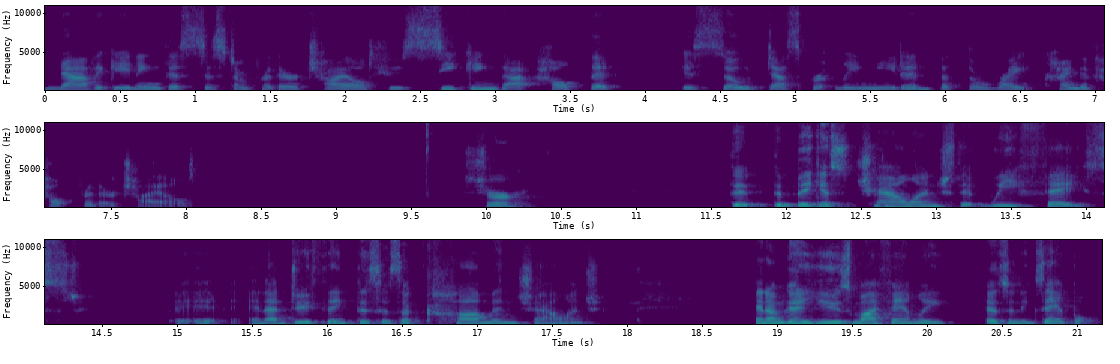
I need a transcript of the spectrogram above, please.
navigating this system for their child who's seeking that help that is so desperately needed, but the right kind of help for their child? Sure. The, the biggest challenge that we faced, and I do think this is a common challenge, and I'm going to use my family as an example.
